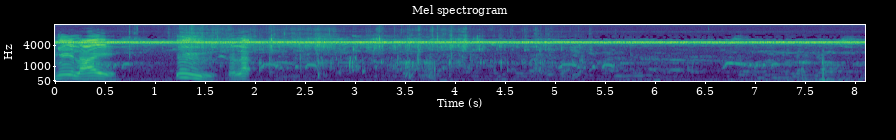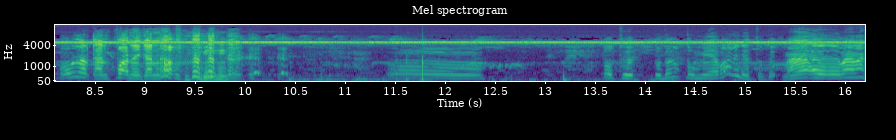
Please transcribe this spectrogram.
ใหญ่ไรเออนั่นแหละโอ้ยการป้อนให้กันครับ โอ้ตัว ถึกตัวถึกตัวเมียบ้านเนี่ยตัวถึกมาเออเออมามา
